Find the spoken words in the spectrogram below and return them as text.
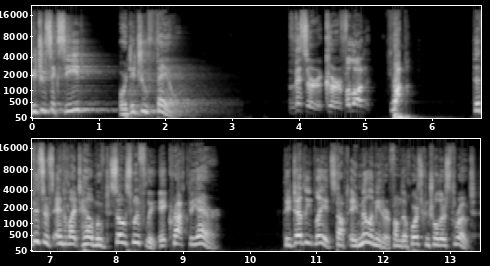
Did you succeed, or did you fail? Visser Ker Falon. Whop! The Visser's Andalite tail moved so swiftly it cracked the air. The deadly blade stopped a millimeter from the horse controller's throat.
